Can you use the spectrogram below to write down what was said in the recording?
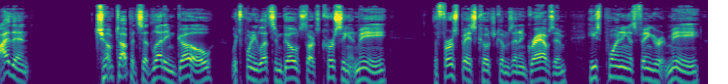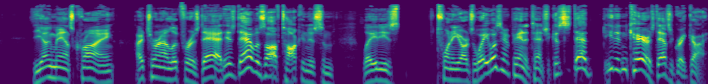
I then jumped up and said, Let him go, which point he lets him go and starts cursing at me. The first base coach comes in and grabs him. He's pointing his finger at me. The young man's crying. I turn around and look for his dad. His dad was off talking to some ladies 20 yards away. He wasn't even paying attention because his dad, he didn't care. His dad's a great guy.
